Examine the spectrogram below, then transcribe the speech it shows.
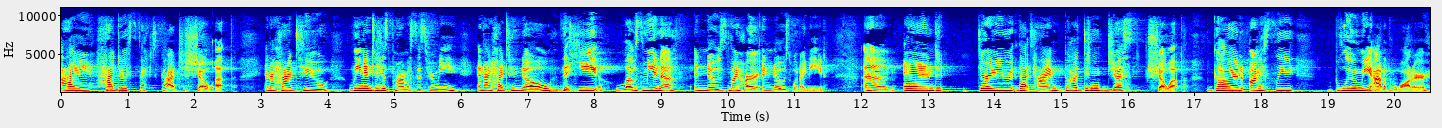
I had to expect God to show up and I had to lean into his promises for me, and I had to know that he loves me enough and knows my heart and knows what I need. Um, and during that time, God didn't just show up. God honestly blew me out of the water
